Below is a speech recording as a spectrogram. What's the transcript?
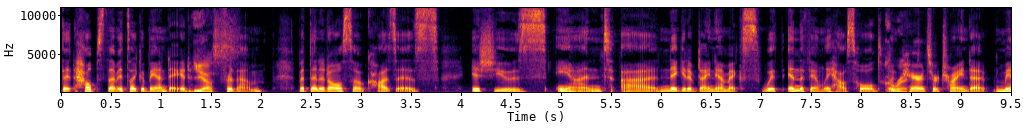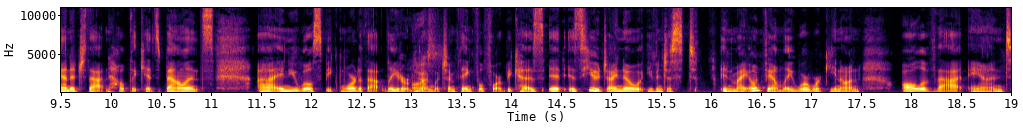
that helps them. It's like a band aid Yes. for them, but then it also causes issues and uh, negative dynamics within the family household when Correct. parents are trying to manage that and help the kids balance. Uh, and you will speak more to that later Yes. on, which I'm thankful for because it is huge. I know even just in my own family, we're working on all of that, and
